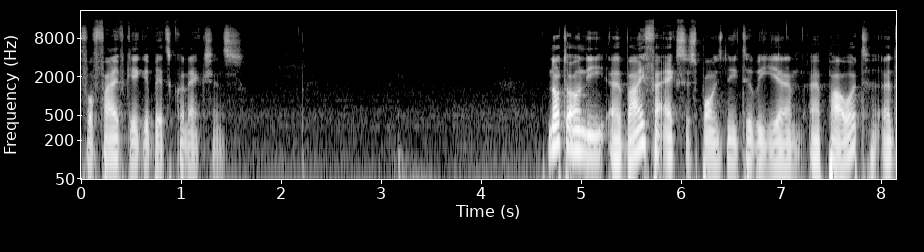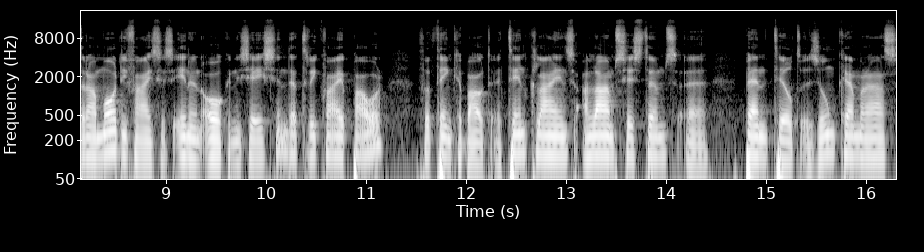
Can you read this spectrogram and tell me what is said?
for 5 gigabit connections. Not only uh, Wi-Fi access points need to be uh, uh, powered, uh, there are more devices in an organization that require power. So think about uh, thin clients, alarm systems, uh, pen, tilt, zoom cameras,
